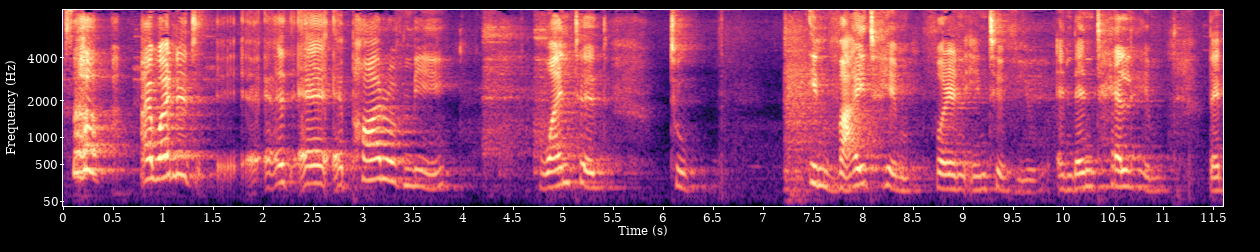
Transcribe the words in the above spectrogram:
so I wanted, a, a, a part of me wanted to invite him for an interview and then tell him that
